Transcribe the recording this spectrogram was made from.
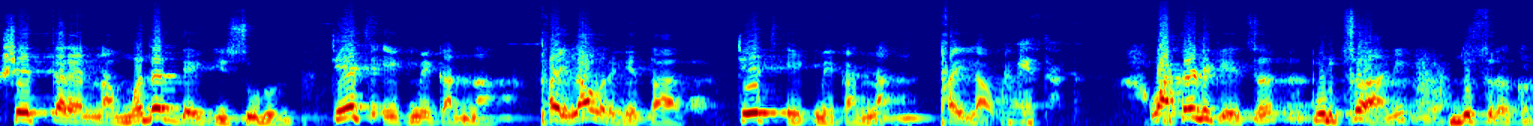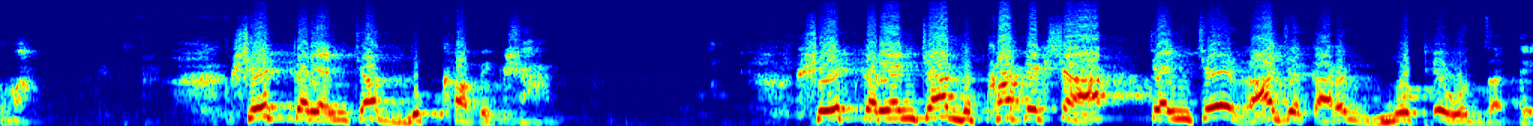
शेतकऱ्यांना मदत द्यायची सोडून तेच एकमेकांना फैलावर घेतात. तेच एकमेकांना फैलावर घेतात. वातडिकेचं पुढचं आणि दुसरं कळवा शेतकऱ्यांच्या दुःखापेक्षा. शेतकऱ्यांच्या दुःखापेक्षा त्यांचे राजकारण मोठे होत जाते.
